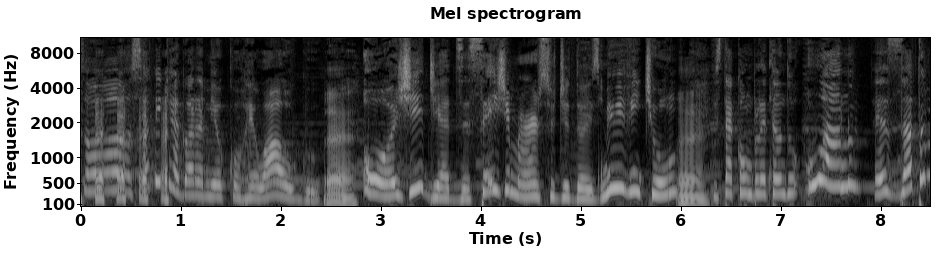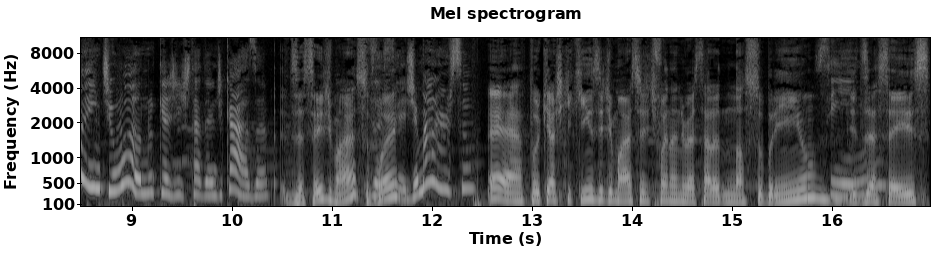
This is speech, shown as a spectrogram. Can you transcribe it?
só, sabe que agora me ocorreu algo? É. Hoje, dia 16 de março de 2021, É. está completando um ano, exatamente um ano que a gente tá dentro de casa. 16 de março, 16 foi? de março. É, porque acho que 15 de março a gente foi no aniversário do nosso sobrinho. Sim. E 16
